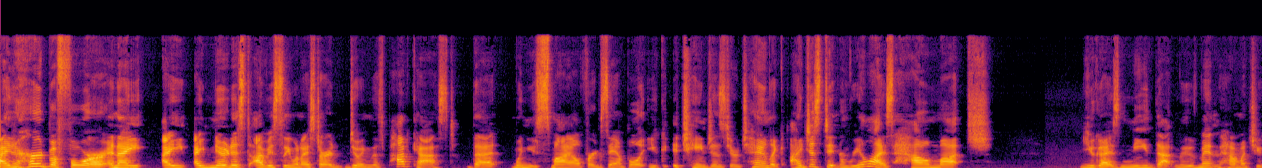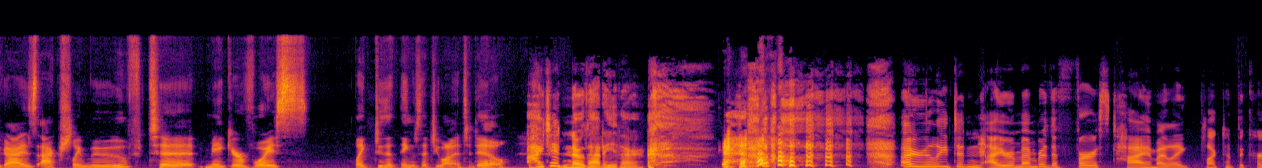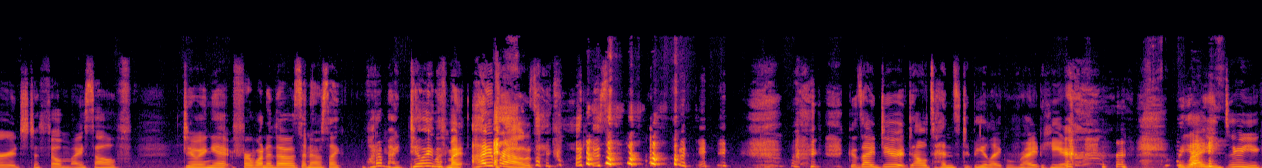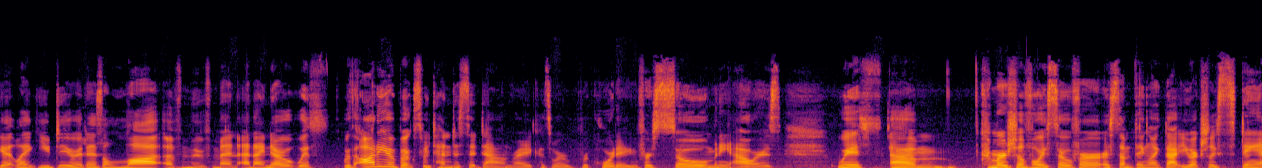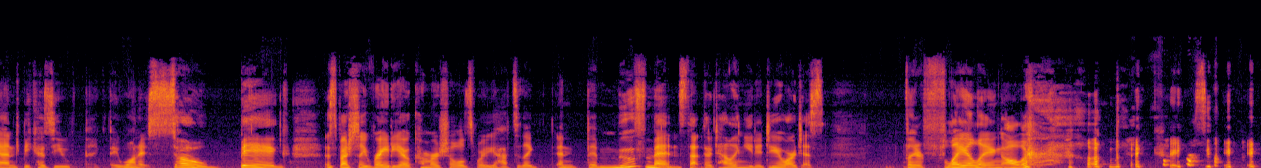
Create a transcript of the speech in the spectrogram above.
I'd heard before, and I, I I noticed obviously when I started doing this podcast that when you smile, for example, you it changes your tone. Like I just didn't realize how much you guys need that movement and how much you guys actually move to make your voice like do the things that you want it to do. I didn't know that either. I really didn't. I remember the first time I like plucked up the courage to film myself doing it for one of those, and I was like, "What am I doing with my eyebrows? like, what is happening?" Because I do, it all tends to be like right here. but yeah, right. you do. You get like you do. It is a lot of movement, and I know with with audiobooks we tend to sit down, right? Because we're recording for so many hours. With um, commercial voiceover or something like that, you actually stand because you they want it so big, especially radio commercials where you have to like, and the movements that they're telling you to do are just, they're flailing all around like crazy.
